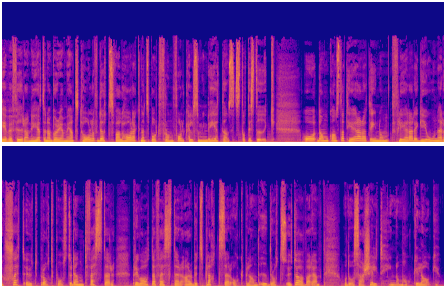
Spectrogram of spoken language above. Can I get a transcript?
TV4-nyheterna börjar med att 12 dödsfall har räknats bort från Folkhälsomyndighetens statistik. Och de konstaterar att det inom flera regioner skett utbrott på studentfester, privata fester, arbetsplatser och bland idrottsutövare. Och då särskilt inom hockeylag.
